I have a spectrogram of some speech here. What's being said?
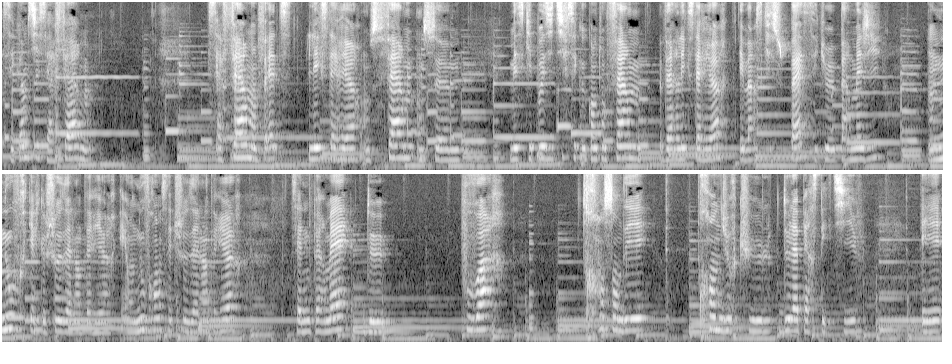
c'est comme si ça ferme. Ça ferme en fait l'extérieur. On se ferme, on se. Mais ce qui est positif, c'est que quand on ferme vers l'extérieur, eh ben ce qui se passe, c'est que par magie, on ouvre quelque chose à l'intérieur. Et en ouvrant cette chose à l'intérieur, ça nous permet de pouvoir transcender, prendre du recul, de la perspective et,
